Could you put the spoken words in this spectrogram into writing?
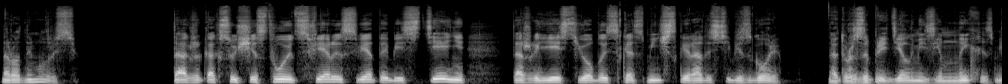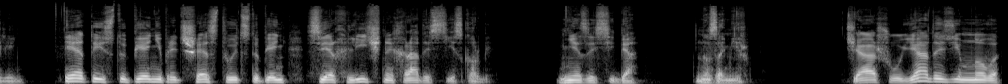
народной мудростью. Так же, как существуют сферы света без тени, также есть и область космической радости без горя. Но это уже за пределами земных измерений. Этой ступени предшествует ступень сверхличных радостей и скорби. Не за себя, но за мир. Чашу яда земного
